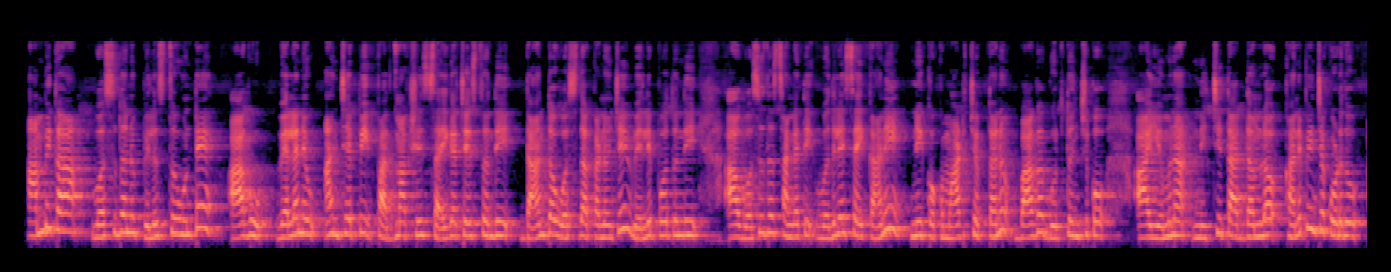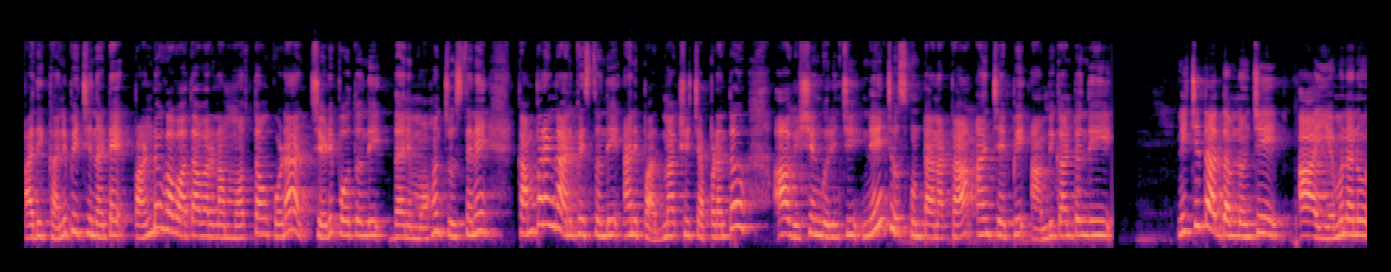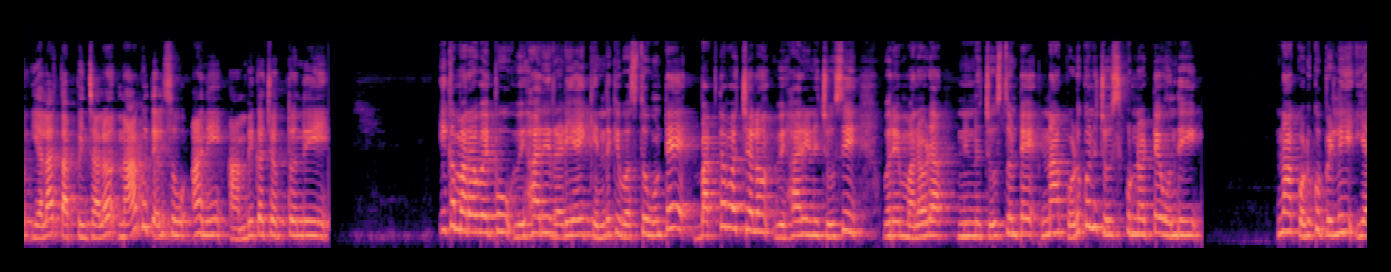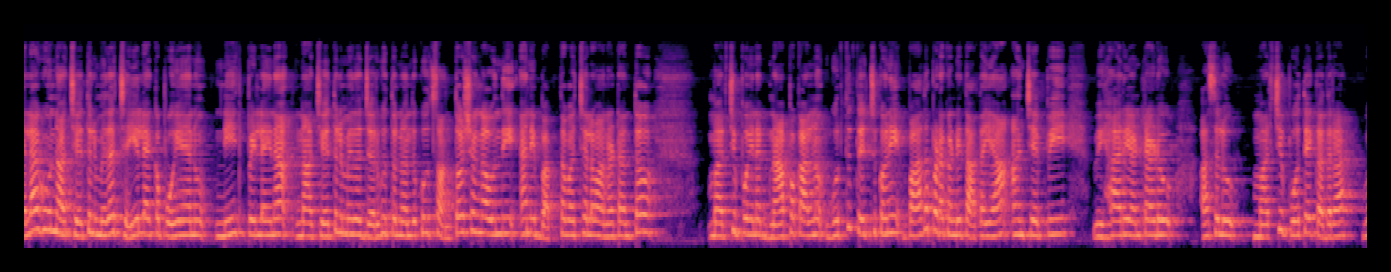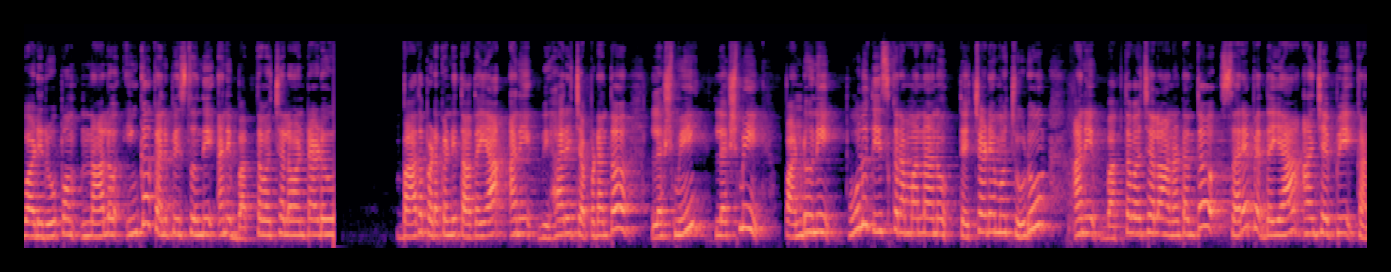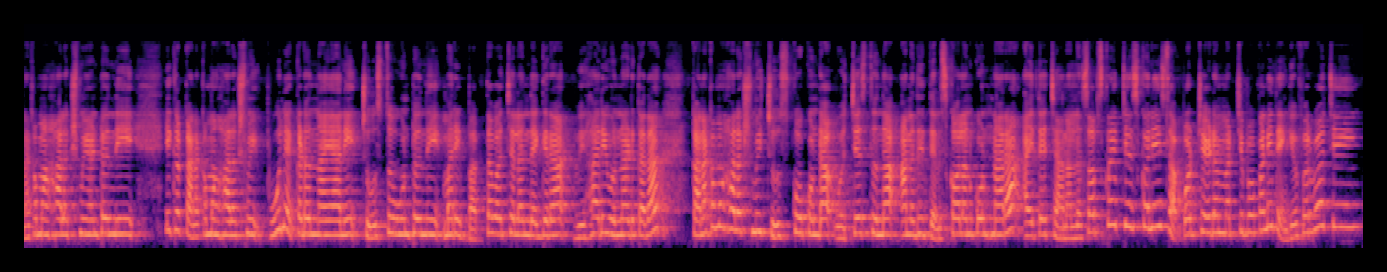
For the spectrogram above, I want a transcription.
అంబిక వసుధను పిలుస్తూ ఉంటే ఆగు వెళ్ళనివ్ అని చెప్పి పద్మాక్షి సైగ చేస్తుంది. దాంతో వసుధ అక్కడి నుంచి వెళ్ళిపోతుంది. ఆ వసుధ సంగతి వదిలేసాయి కానీ నీకొక మాట చెప్తాను బాగా గుర్తుంచుకో. ఆ యమున నిశ్చితార్థంలో కనిపించకూడదు. అది కనిపించిందంటే పండుగ వాతావరణం మొత్తం కూడా చెడిపోతుంది. దాని మొహం చూస్తేనే కంపరంగా అనిపిస్తుంది అని పద్మాక్షి చెప్పడంతో ఆ విషయం గురించి నేను చూసుకుంటానక్క అని చెప్పి అంబిక అంటుంది. నిశ్చితార్థం నుంచి ఆ యమునను ఎలా తప్పించాలో నాకు తెలుసు అని అంబిక చెప్తుంది. ఇక మరోవైపు విహారి రెడీ అయి కిందకి వస్తూ ఉంటే భక్తవచ్చలం విహారీని చూసి ఒరే మనోడా నిన్ను చూస్తుంటే నా కొడుకుని చూసుకున్నట్టే ఉంది. నా కొడుకు పెళ్ళి ఎలాగూ నా చేతుల మీద చేయలేకపోయాను. నీ పెళ్ళైనా నా చేతుల మీద జరుగుతున్నందుకు సంతోషంగా ఉంది అని భక్తవచ్చలం అనటంతో మర్చిపోయిన జ్ఞాపకాలను గుర్తు తెచ్చుకొని బాధపడకండి తాతయ్య అని చెప్పి విహారి అంటాడు. అసలు మర్చిపోతే కదరా వాడి రూపం నాలో ఇంకా కనిపిస్తుంది అని భక్తవచ్చలం అంటాడు. బాధపడకండి తాతయ్య అని విహారి చెప్పడంతో లక్ష్మి లక్ష్మి పండుని పూలు తీసుకురమ్మన్నాను తెచ్చాడేమో చూడు అని భక్తవచల అనటంతో సరే పెద్దయ్య అని చెప్పి కనక మహాలక్ష్మి అంటుంది. ఇక కనక మహాలక్ష్మి పూలు ఎక్కడున్నాయా అని చూస్తూ ఉంటుంది. మరి భక్తవచ్చలం దగ్గర విహారి ఉన్నాడు కదా కనక మహాలక్ష్మి చూసుకోకుండా వచ్చేస్తుందా అన్నది తెలుసుకోవాలనుకుంటున్నారా? అయితే ఛానల్ను సబ్స్క్రైబ్ చేసుకొని సపోర్ట్ చేయడం మర్చిపోకండి. Thank you for watching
